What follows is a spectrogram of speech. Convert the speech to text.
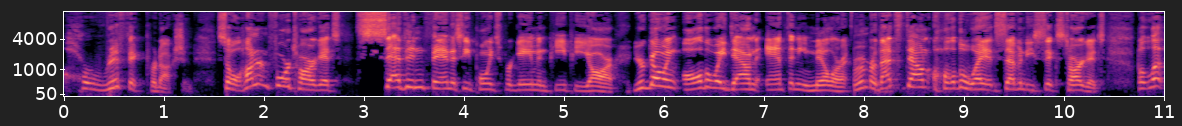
horrific production. So 104 targets, 7 fantasy points per game in PPR. You're going all the way down to Anthony Miller. Remember that's down all the way at 76 targets. But let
